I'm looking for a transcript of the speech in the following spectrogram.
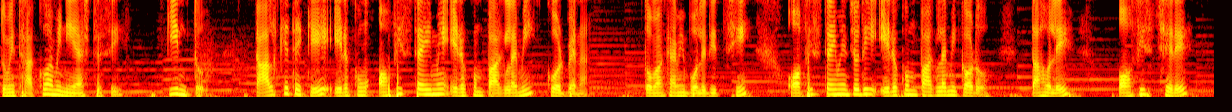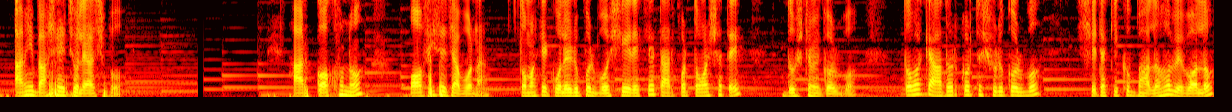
তুমি থাকো, আমি নিয়ে আসতেছি। কিন্তু কালকে থেকে এরকম অফিস টাইমে এরকম পাগলামি করবে না। তোমাকে আমি বলে দিচ্ছি, অফিস টাইমে যদি এরকম পাগলামি করো, তাহলে অফিস ছেড়ে আমি বাসায় চলে আসব। আর কখনো অফিসে যাব না। তোমাকে কোলের উপর বসিয়ে রেখে তারপর তোমার সাথে দুষ্টমি করব। তোমাকে আদর করতে শুরু করব, সেটা কি খুব ভালো হবে বলো?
